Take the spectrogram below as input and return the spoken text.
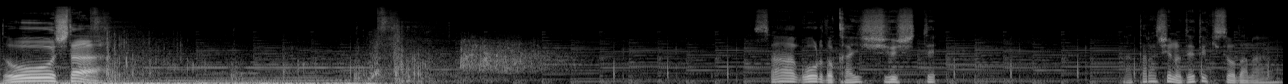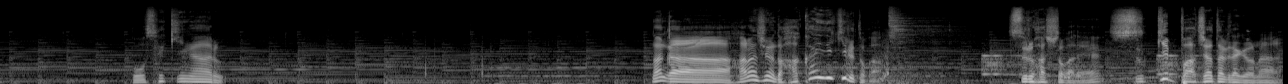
どうした？さあゴールド回収して。新しいの出てきそうだな。墓石がある。なんか話を言うと破壊できるとかする橋とかですっげえバチ当たりだけどな。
